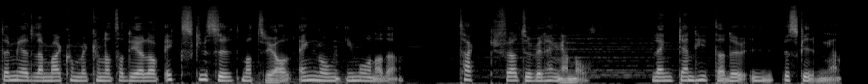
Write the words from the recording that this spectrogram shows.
där medlemmar kommer kunna ta del av exklusivt material en gång i månaden. Tack för att du vill hänga med oss. Länken hittar du i beskrivningen.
